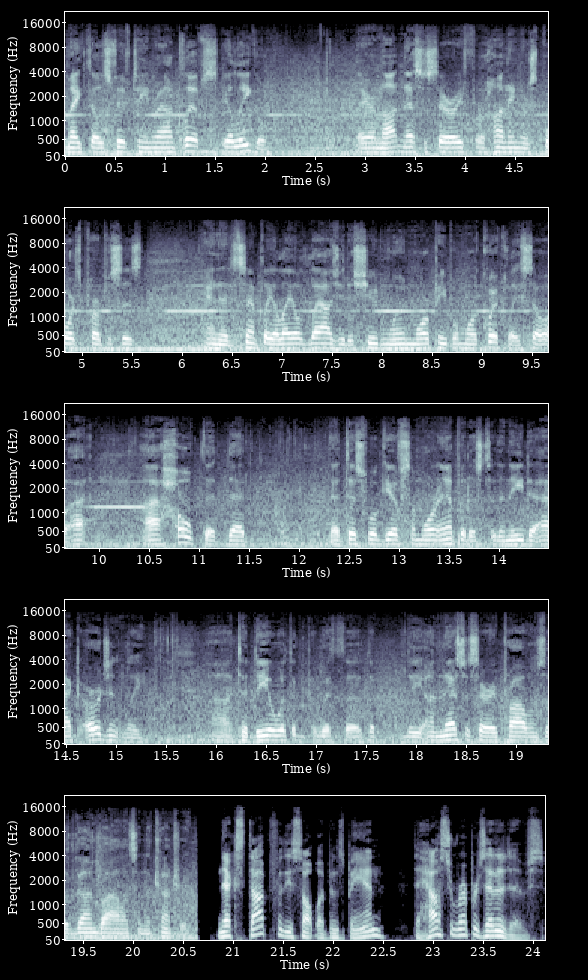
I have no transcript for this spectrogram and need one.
make those 15 round clips illegal. They are not necessary for hunting or sports purposes, and it simply allows you to shoot and wound more people more quickly. So I, I hope that, that, that this will give some more impetus to the need to act urgently uh, to deal with, the, with the, the, the unnecessary problems of gun violence in the country. Next stop for the assault weapons ban the House of Representatives.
